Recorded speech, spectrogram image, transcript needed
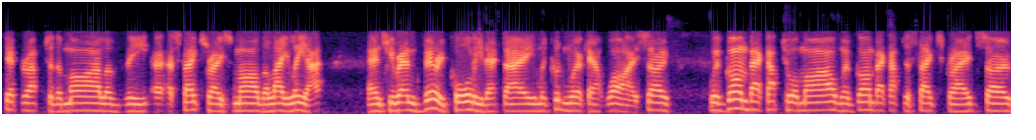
stepped her up to the mile of the uh, a stakes race mile, the Lay Leah, and she ran very poorly that day, and we couldn't work out why. So We've gone back up to a mile. We've gone back up to stakes grade. So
